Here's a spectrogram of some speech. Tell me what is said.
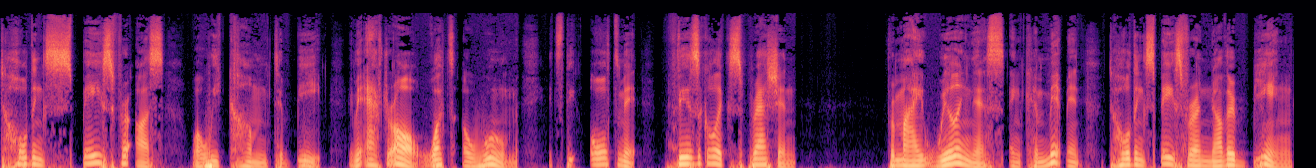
to holding space for us while we come to be. I mean, after all, what's a womb? It's the ultimate physical expression for my willingness and commitment to holding space for another being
